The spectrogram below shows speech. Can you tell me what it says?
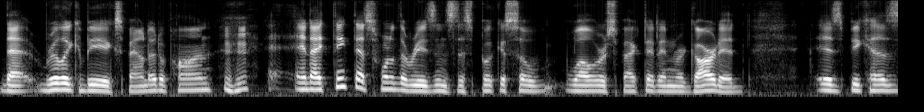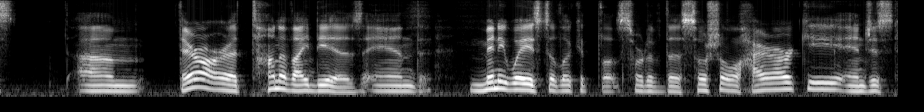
that really could be expounded upon. Mm-hmm. And I think that's one of the reasons this book is so well respected and regarded is because um, there are a ton of ideas and many ways to look at the sort of the social hierarchy and just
